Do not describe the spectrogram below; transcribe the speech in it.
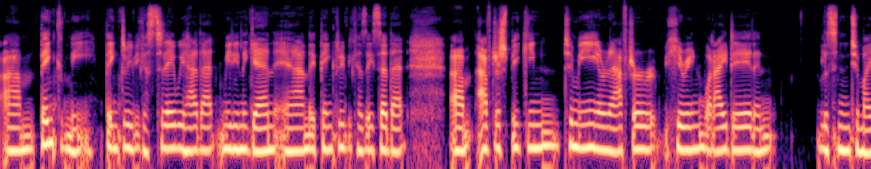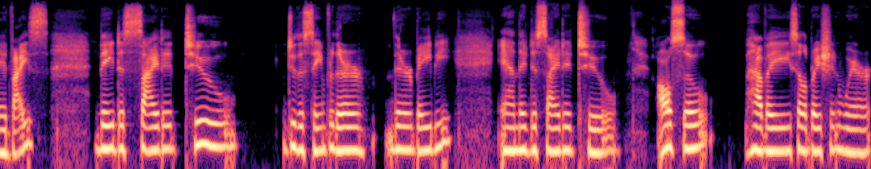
um, thanked me, thanked me because today we had that meeting again. And they thanked me because they said that um, after speaking to me or after hearing what I did and listening to my advice, they decided to do the same for their their baby and they decided to also have a celebration where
